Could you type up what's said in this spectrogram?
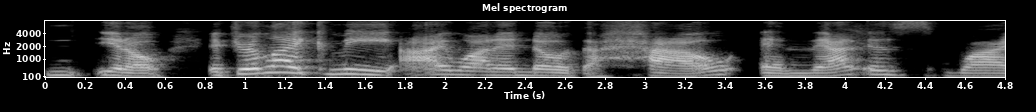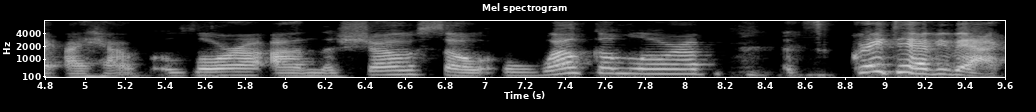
you know, if you're like me, I want to know the how. And that is why I have Laura on the show. So, welcome, Laura. It's great to have you back.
